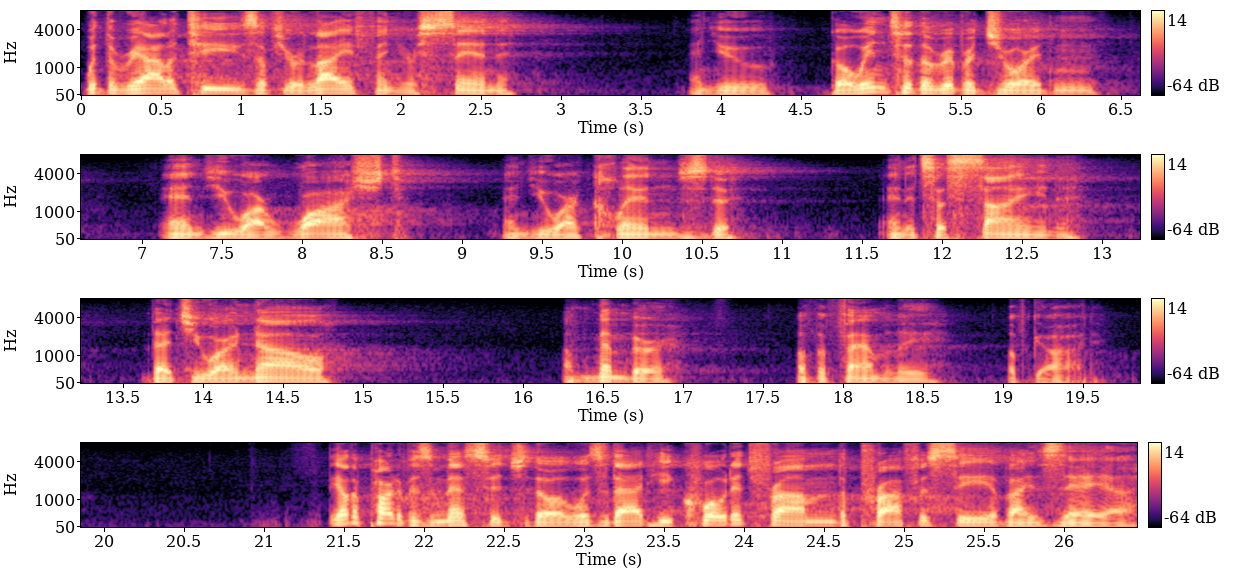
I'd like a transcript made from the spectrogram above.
with the realities of your life and your sin, and you go into the River Jordan, and you are washed, and you are cleansed, and it's a sign that you are now a member of the family of God. The other part of his message, though, was that he quoted from the prophecy of Isaiah.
